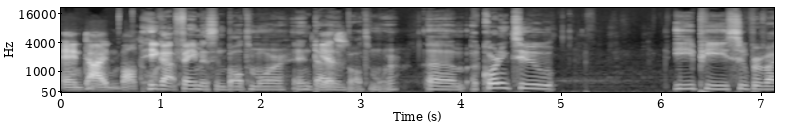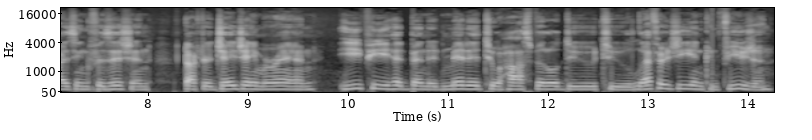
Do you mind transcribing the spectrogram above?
and died in Baltimore. He got famous in Baltimore and died Yes. in Baltimore. Um, according to EP supervising physician Dr. J.J. Moran, EP had been admitted to a hospital due to lethargy and confusion.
